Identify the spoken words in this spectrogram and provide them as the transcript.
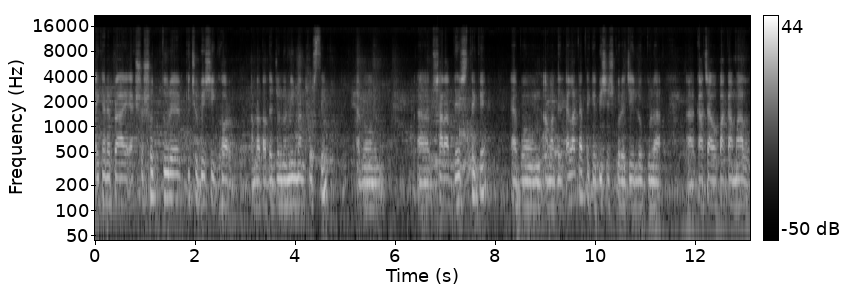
এখানে প্রায় একশো সত্তরের কিছু বেশি ঘর আমরা তাদের জন্য নির্মাণ করছি এবং সারা দেশ থেকে এবং আমাদের এলাকা থেকে বিশেষ করে যে লোকগুলা কাঁচা ও পাকা মাল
